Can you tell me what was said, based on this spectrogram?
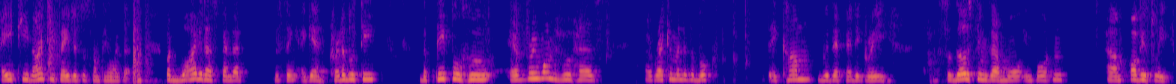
80, 90 pages or something like that. But why did I spend that? This thing again, credibility. The people who, everyone who has uh, recommended the book, they come with their pedigree. So those things are more important. Um, obviously,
